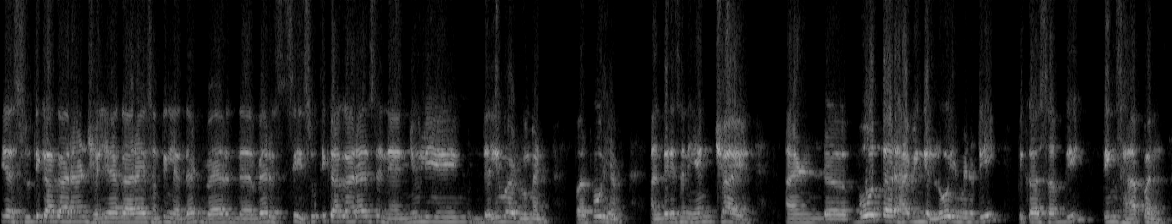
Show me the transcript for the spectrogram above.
Yes, Sutikagara and Shalyagara is something like that, where the, where see Sutikagara is a newly delivered woman, Puerperium, and there is a young child, and uh, both are having a low immunity because of the things happen,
